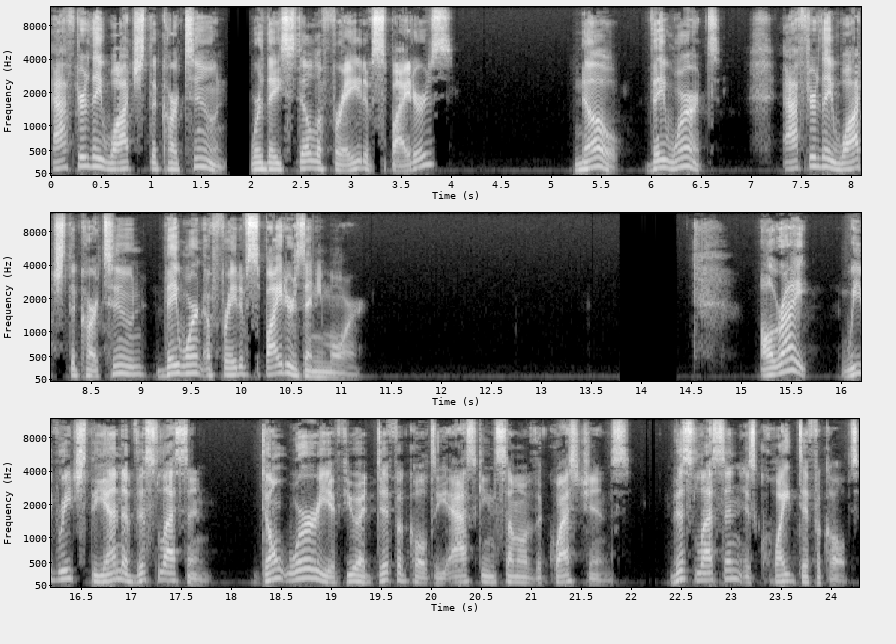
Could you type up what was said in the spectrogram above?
After they watched the cartoon, were they still afraid of spiders? No, they weren't. After they watched the cartoon, they weren't afraid of spiders anymore. All right, we've reached the end of this lesson. Don't worry if you had difficulty asking some of the questions. This lesson is quite difficult.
